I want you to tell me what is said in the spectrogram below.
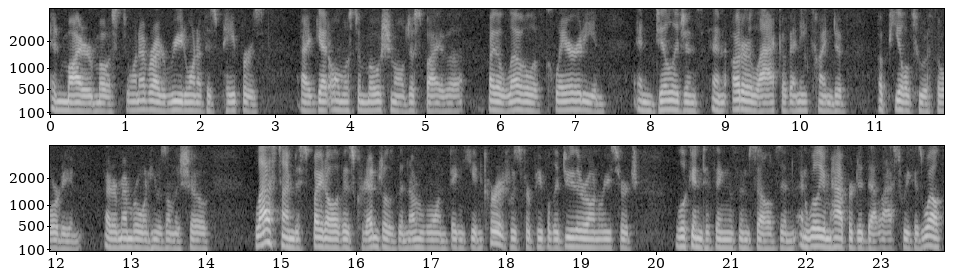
admire most. Whenever I read one of his papers, I get almost emotional just by the by the level of clarity and, and diligence and utter lack of any kind of appeal to authority. And I remember when he was on the show last time, despite all of his credentials, the number one thing he encouraged was for people to do their own research, look into things themselves. And, and William Happer did that last week as well.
